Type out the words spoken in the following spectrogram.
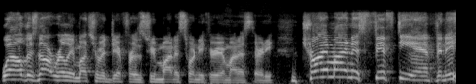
well, there's not really much of a difference between minus 23 and minus 30. Try minus 50, Anthony.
